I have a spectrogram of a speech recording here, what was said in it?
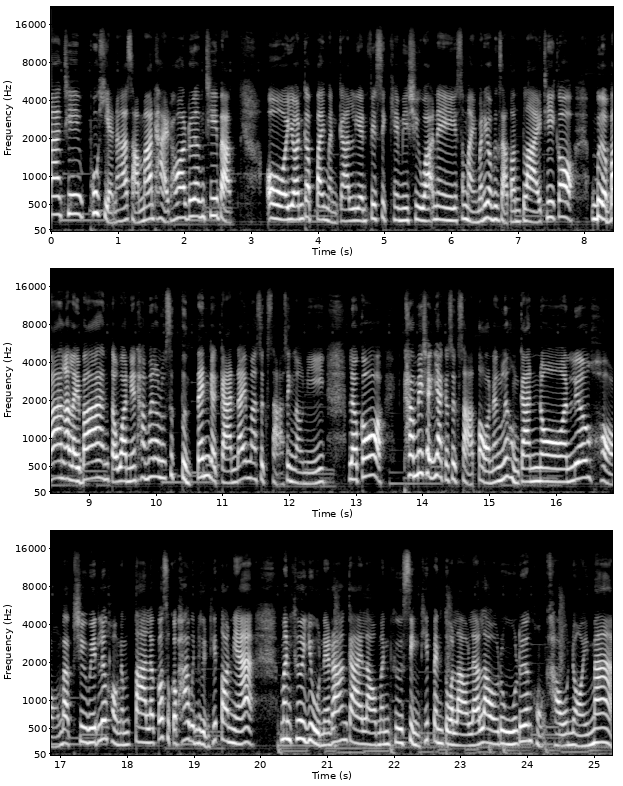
มากๆที่ผู้เขียนนะคะสามารถถ่ายทอดเรื่องที่แบบ โอ้ย้อนกลับไปเหมือนการเรียนฟิสิกส์เคมีชีวะในสมัยมัธยมศึกษาตอนปลายที่ก็เบื่อบ้างอะไรบ้าง แต่วันนี้ทำให้เรารู้สึกตื่นเต้นกับการได้มาศึกษาสิ่งเหล่านี้ แล้วก็ทำให้เช็คอยากจะศึกษาต่อในเรื่องของการนอนเรื่องของแบบชีวิตเรื่องของน้ำตาล แล้วก็สุขภาพอื่นๆ ที่ตอนนี้มันคืออยู่ในร่างกายเรา มันคือสิ่งที่เป็นตัวเราแล้วเรารู้เรื่องของเขาน้อยมาก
